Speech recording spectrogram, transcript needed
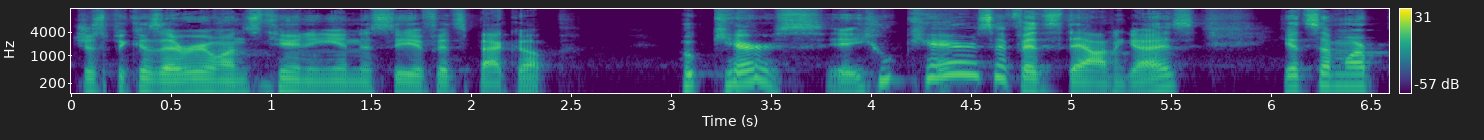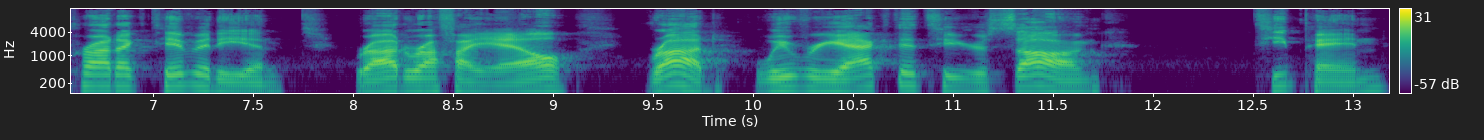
just because everyone's tuning in to see if it's back up. Who cares? Eh, who cares if it's down, guys? Get some more productivity. And Rod Raphael, Rod, we reacted to your song, T Pain,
